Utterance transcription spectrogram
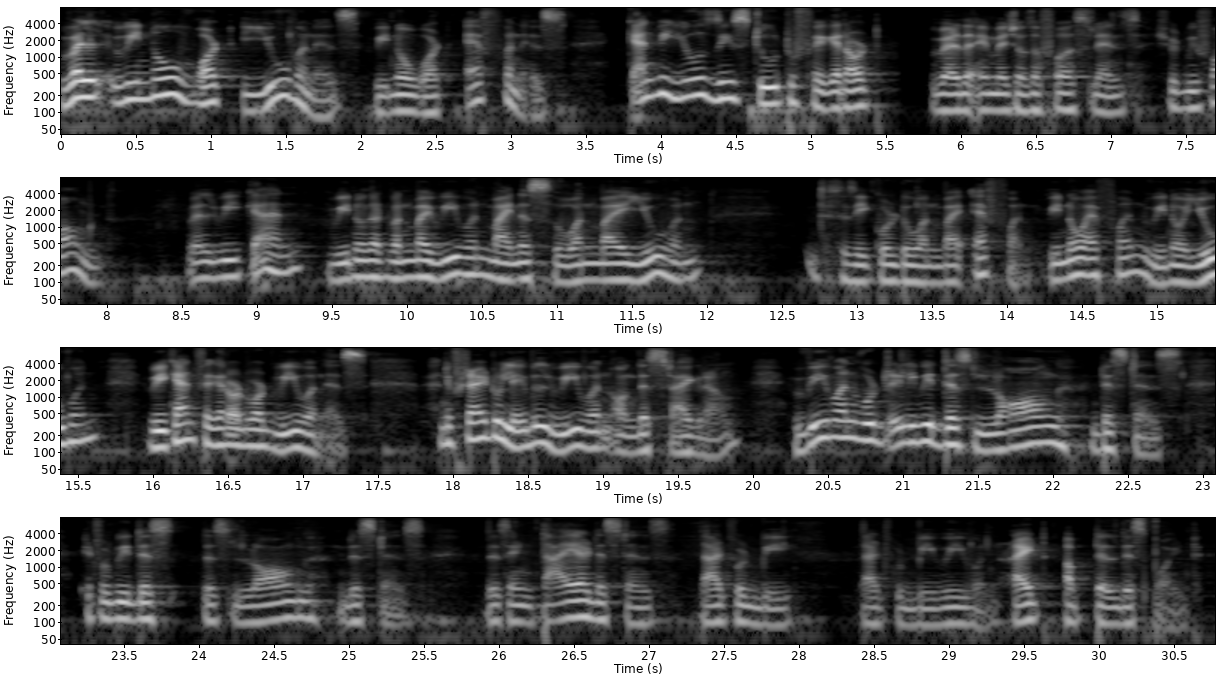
Well, we know what u1 is, we know what f1 is. Can we use these two to figure out where the image of the first lens should be formed? Well, we can. We know that 1 by v1 minus 1 by u1 this is equal to 1 by f1. We know f1, we know u1. We can figure out what v1 is. And if we try to label v1 on this diagram, v1 would really be this long distance. It would be this this long distance, this entire distance that would be that would be v1 right up till this point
